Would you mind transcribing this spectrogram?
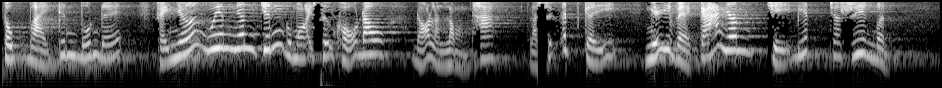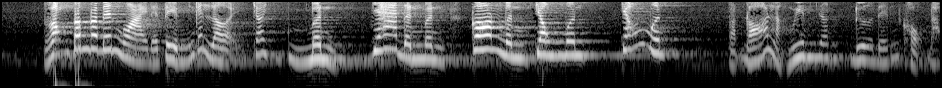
tụng bài kinh bốn đế phải nhớ nguyên nhân chính của mọi sự khổ đau, đó là lòng tham, là sự ích kỷ, nghĩ về cá nhân chỉ biết cho riêng mình. Vọng tâm ra bên ngoài để tìm những cái lợi cho mình, gia đình mình, con mình, chồng mình cháu mình. Và đó là nguyên nhân đưa đến khổ đau.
